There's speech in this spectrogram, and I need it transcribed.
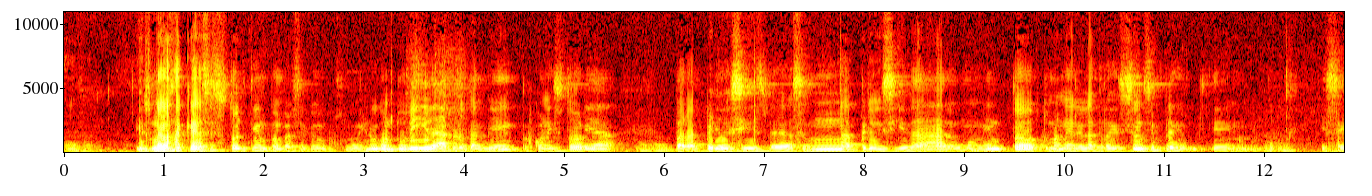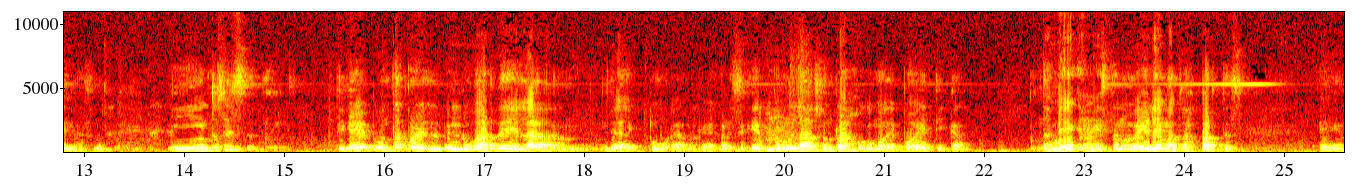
Uh -huh. Y es una cosa que haces todo el tiempo, me parece que me imagino con tu vida, pero también pues, con la historia, uh -huh. para periodizar, hacer una periodicidad un momento, tu manera, la tradición, siempre eh, escenas. ¿no? Y entonces te quería preguntar por el, el lugar de la, de la, lectura, porque me parece que por un lado es un rasgo como de poética, también en esta novela, en otras partes, eh,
